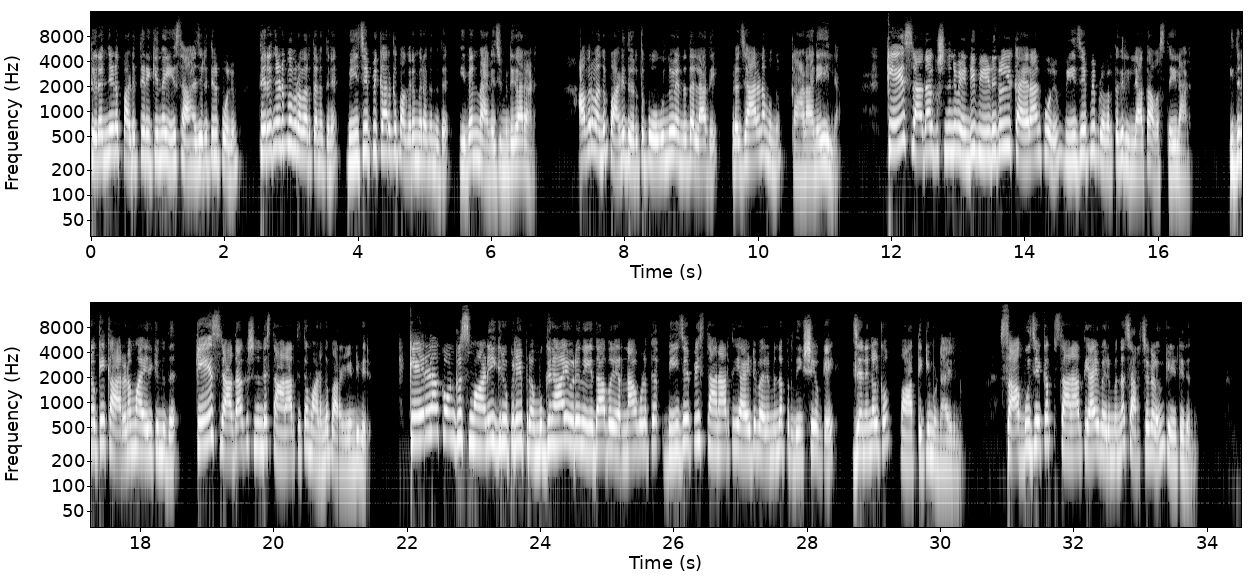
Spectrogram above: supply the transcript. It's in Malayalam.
തിരഞ്ഞെടുപ്പ് അടുത്തിരിക്കുന്ന ഈ സാഹചര്യത്തിൽ പോലും തിരഞ്ഞെടുപ്പ് പ്രവർത്തനത്തിന് ബി ജെ പിക്കാർക്ക് പകരമിറങ്ങുന്നത് ഇവന്റ് മാനേജ്മെന്റുകാരാണ്. അവർ വന്ന് പണി തീർത്തു പോകുന്നു എന്നതല്ലാതെ പ്രചാരണമൊന്നും കാണാനേയില്ല. കെ എസ് രാധാകൃഷ്ണന് വേണ്ടി വീടുകളിൽ കയറാൻ പോലും ബി ജെ പി പ്രവർത്തകരില്ലാത്ത അവസ്ഥയിലാണ്. ഇതിനൊക്കെ കാരണമായിരിക്കുന്നത് കെ എസ് രാധാകൃഷ്ണന്റെ സ്ഥാനാർത്ഥിത്വമാണെന്ന് പറയേണ്ടി വരും. കേരള കോൺഗ്രസ് മാണി ഗ്രൂപ്പിലെ പ്രമുഖനായ ഒരു നേതാവ് എറണാകുളത്ത് ബി ജെ പി സ്ഥാനാർത്ഥിയായിട്ട് വരുമെന്ന പ്രതീക്ഷയൊക്കെ ജനങ്ങൾക്കും പാർട്ടിക്കും ഉണ്ടായിരുന്നു സാബു ജേക്കബ് സ്ഥാനാർത്ഥിയായി വരുമെന്ന ചർച്ചകളും കേട്ടിരുന്നു.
